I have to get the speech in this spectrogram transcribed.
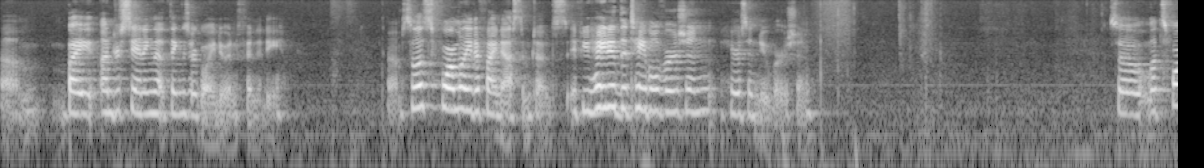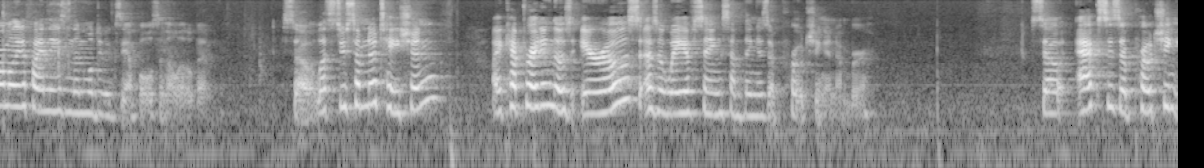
um, by understanding that things are going to infinity. Um, so let's formally define asymptotes. If you hated the table version, here's a new version. So let's formally define these and then we'll do examples in a little bit. So let's do some notation. I kept writing those arrows as a way of saying something is approaching a number. So x is approaching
